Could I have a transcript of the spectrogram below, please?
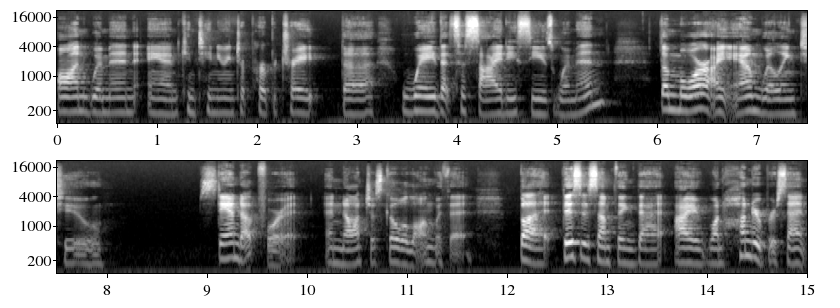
on women and continuing to perpetrate the way that society sees women, the more I am willing to stand up for it and not just go along with it. But this is something that I 100%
